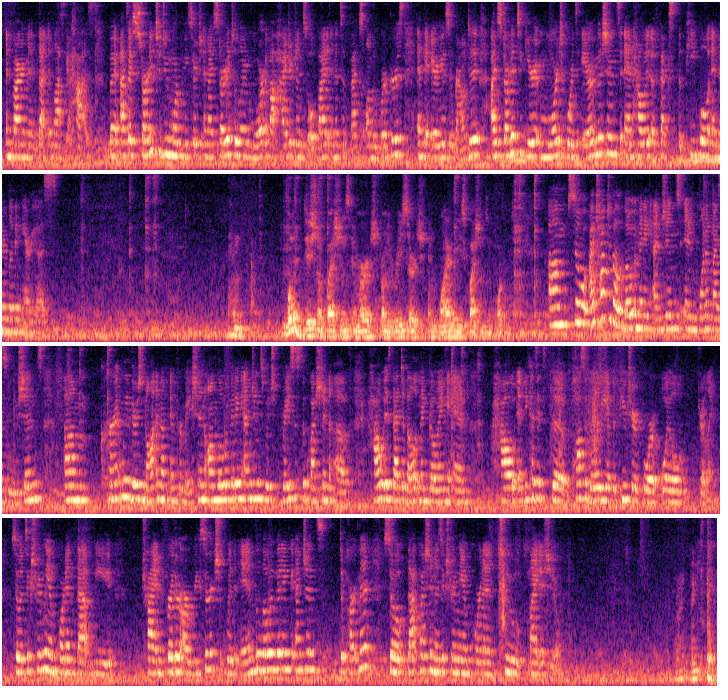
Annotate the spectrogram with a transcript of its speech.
environment that Alaska has. But as I started to do more research and I started to learn more about hydrogen sulfide and its effects on the workers and the areas around it, I started to gear it more towards air emissions and how it affects the people and their living areas. And what additional questions emerged from your research and why are these questions important? Um, so I talked about low emitting engines in one of my solutions. Um, currently, there's not enough information on low emitting engines, which raises the question of how is that development going and how, and because it's the possibility of the future for oil drilling. So it's extremely important that we try and further our research within the low emitting engines department. So that question is extremely important to my issue. All right, thank you.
